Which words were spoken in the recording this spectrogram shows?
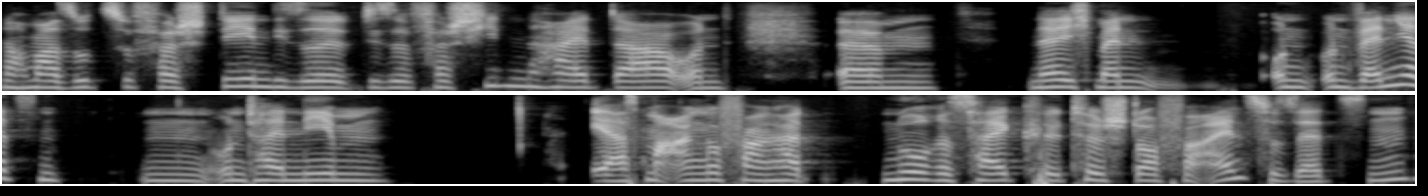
nochmal so zu verstehen, diese, diese Verschiedenheit da und ähm, ne, ich meine, und, und wenn jetzt ein, ein Unternehmen erstmal angefangen hat, nur recycelte Stoffe einzusetzen,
